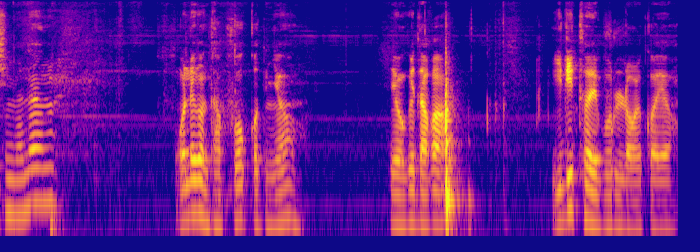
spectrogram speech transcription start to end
보시면은 원액은 다 부었거든요. 여기다가 2리터의 물을 넣을 거예요.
